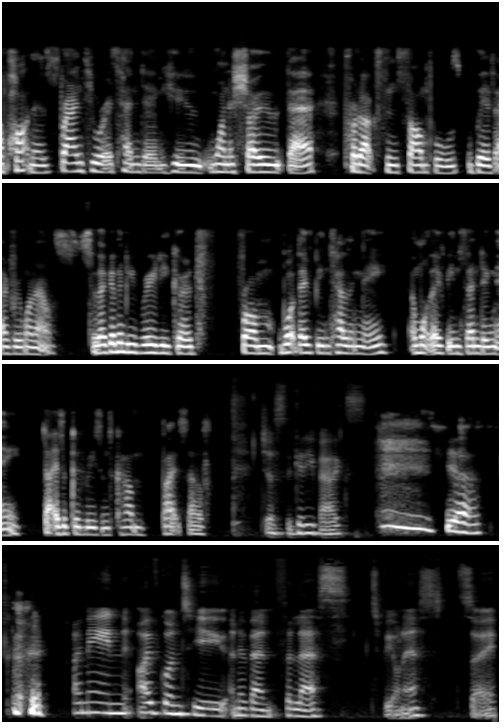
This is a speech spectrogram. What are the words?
our partners brands who are attending who want to show their products and samples with everyone else so they're going to be really good from what they've been telling me and what they've been sending me. That is a good reason to come by itself. Just the goodie bags. yeah. I mean, I've gone to an event for less, to be honest. So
